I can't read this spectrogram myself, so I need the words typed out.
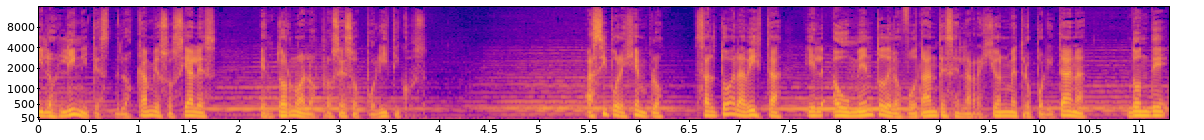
y los límites de los cambios sociales en torno a los procesos políticos. Así, por ejemplo, saltó a la vista el aumento de los votantes en la región metropolitana donde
